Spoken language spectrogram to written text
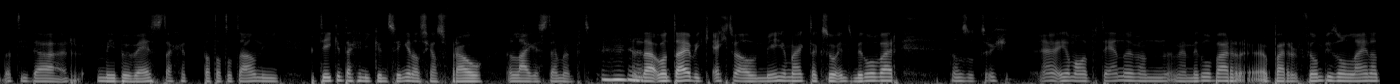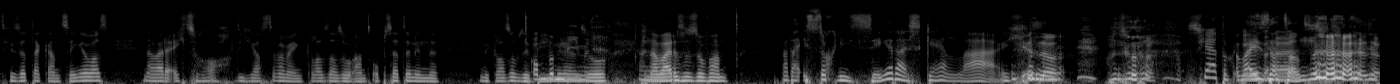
dat hij daarmee bewijst dat, je, dat dat totaal niet betekent dat je niet kunt zingen als je als vrouw een lage stem hebt. Mhm. En dat, want dat heb ik echt wel meegemaakt, dat ik zo in het middelbaar dan zo terug, eh, helemaal op het einde van mijn middelbaar, eh, een paar filmpjes online had gezet dat ik aan het zingen was. En dat waren echt zo, oh, die gasten van mijn klas dat zo aan het opzetten in de, in de klas op de Op de beamer en zo. En dan waren ze zo van, maar dat is toch niet zingen, dat is kei laag. En zo. Zo. Schijt toch Wat is dat dan? Zo.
